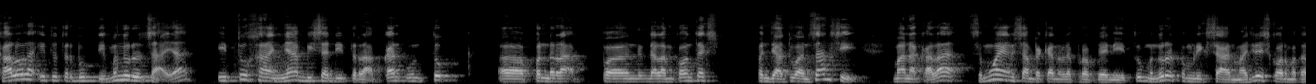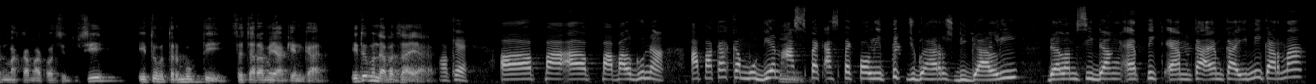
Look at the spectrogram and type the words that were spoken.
kalaulah itu terbukti, menurut saya itu hanya bisa diterapkan untuk eh, dalam konteks penjatuhan sanksi. Manakala semua yang disampaikan oleh Prof Denny itu menurut pemeriksaan Majelis Kehormatan Mahkamah Konstitusi itu terbukti secara meyakinkan. Itu pendapat saya. Oke, Eh, Pak eh, Pak Palguna, apakah kemudian Hmm. aspek-aspek politik juga harus digali dalam sidang etik MK-MK ini karena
